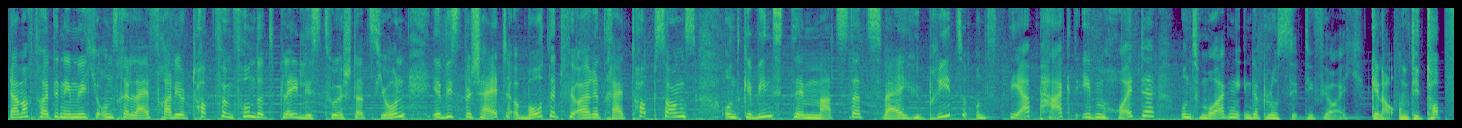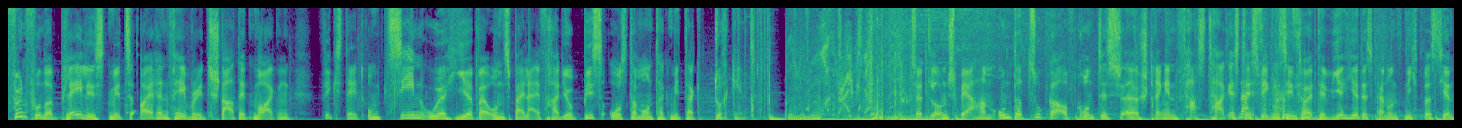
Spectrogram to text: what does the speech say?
Da macht heute nämlich unsere Live-Radio Top 500 Playlist-Tour-Station. Ihr wisst Bescheid, votet für eure drei Top-Songs und gewinnt den Mazda 2 Hybrid. Und der parkt eben heute und morgen in der Plus City für euch. Genau, und die Top 500 Playlist mit euren Favorites startet morgen. Fixdate um 10 Uhr hier bei uns bei Live Radio bis Ostermontagmittag durchgehend. Zöttl und Sperr haben Unterzucker aufgrund des äh, strengen Fasttages. Nein, Deswegen sind heute wir hier. Das kann uns nicht passieren.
